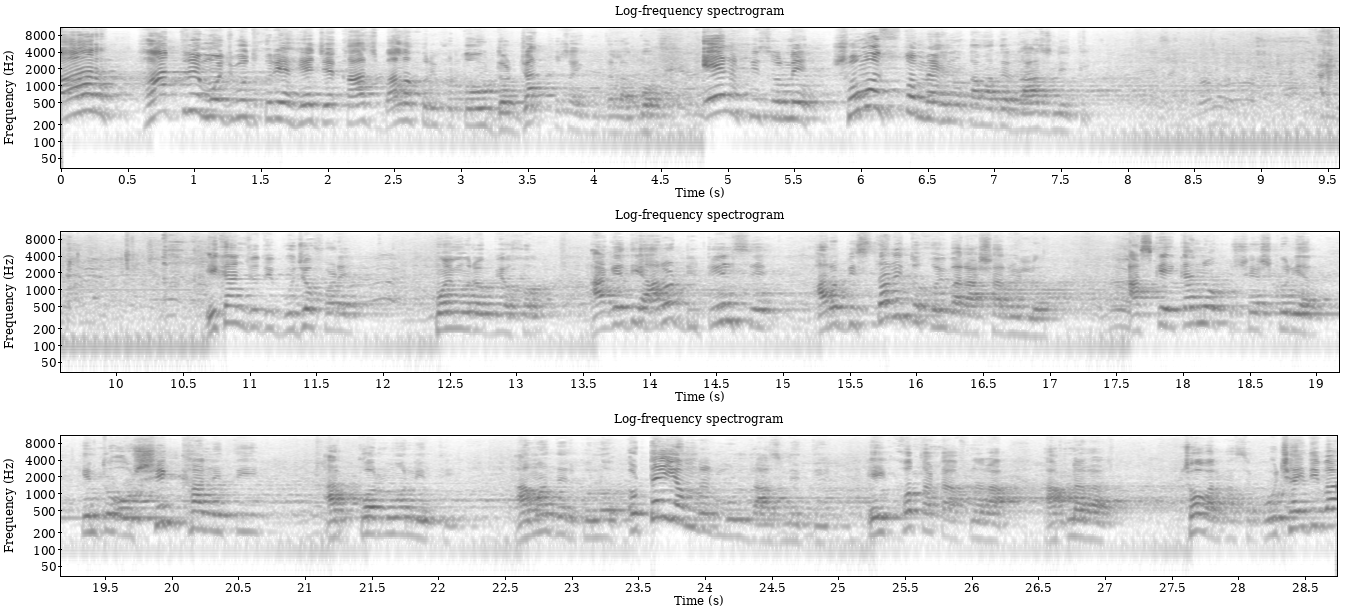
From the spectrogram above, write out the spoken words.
তার হাতরে মজবুত করিয়া হে যে কাজ ভালো করে করতো ও দরজাত পোষাই দিতে লাগবো। এর পিছনে সমস্ত মেহনত আমাদের রাজনীতি। এখান যদি বুঝো পড়ে, মই মুরব্বী হোক, আগে দিয়ে আরও ডিটেলসে আরও বিস্তারিত কইবার আশা রইল। আজকে এখানেও শেষ করিয়া কিন্তু ও শিক্ষানীতি আর কর্মনীতি আমাদের কোনো ওটাই আমরা মূল রাজনীতি। এই কথাটা আপনারা আপনারা সবার কাছে পৌঁছাই দিবা।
